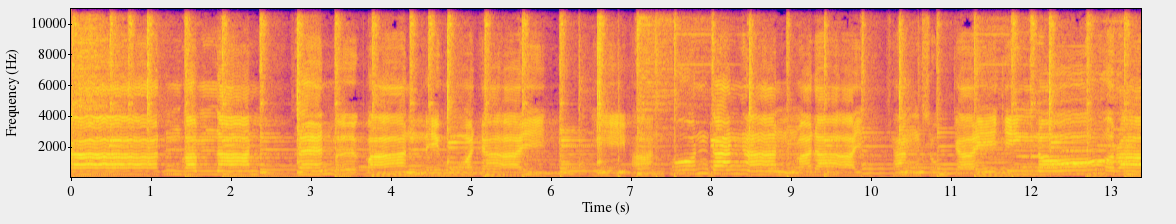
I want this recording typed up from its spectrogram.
การบำนาญแสนเบิกบานในหัวใจ ที่ผ่านพ้นการงานมาได้ ช่างสุขใจจริงเนอเรา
